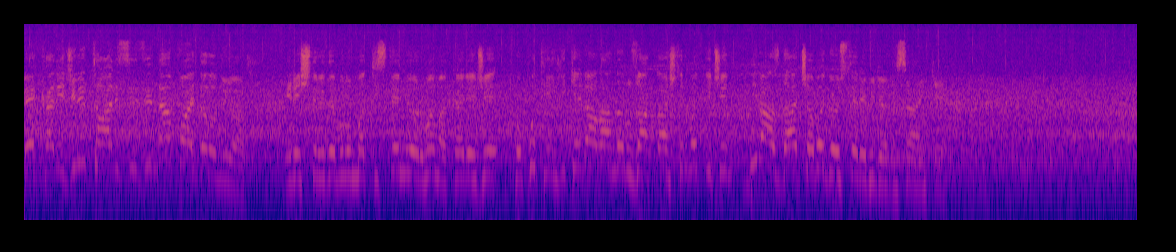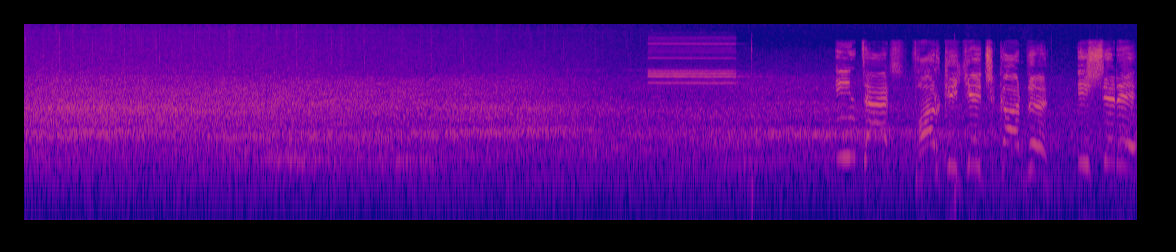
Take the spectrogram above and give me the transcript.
Ve kalecinin talihsizliğinden faydalanıyor. Eleştiride bulunmak istemiyorum ama kaleci topu tehlikeli alandan uzaklaştırmak için biraz daha çaba gösterebilirdi sanki. Inter farkı ikiye çıkardı. İşleri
